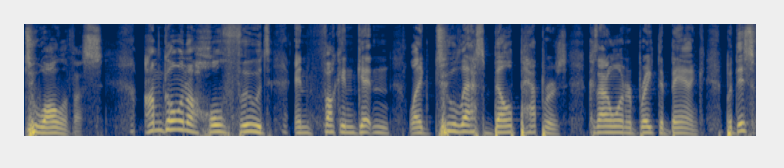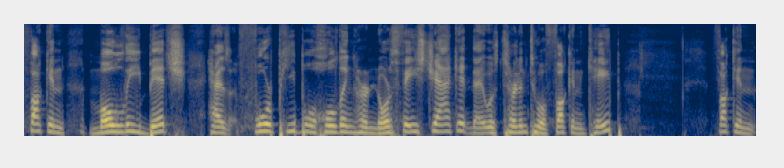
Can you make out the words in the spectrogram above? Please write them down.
to all of us. I'm going to Whole Foods and fucking getting like two less bell peppers because I don't want to break the bank. But this fucking moly bitch has four people holding her North Face jacket that was turned into a fucking cape. Fucking.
